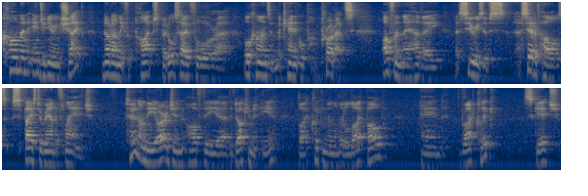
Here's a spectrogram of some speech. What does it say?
common engineering shape, not only for pipes, but also for uh, all kinds of mechanical products, often they have a, a series of a set of holes spaced around a flange. Turn on the origin of the, uh, the document here by clicking on the little light bulb and right click, sketch,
